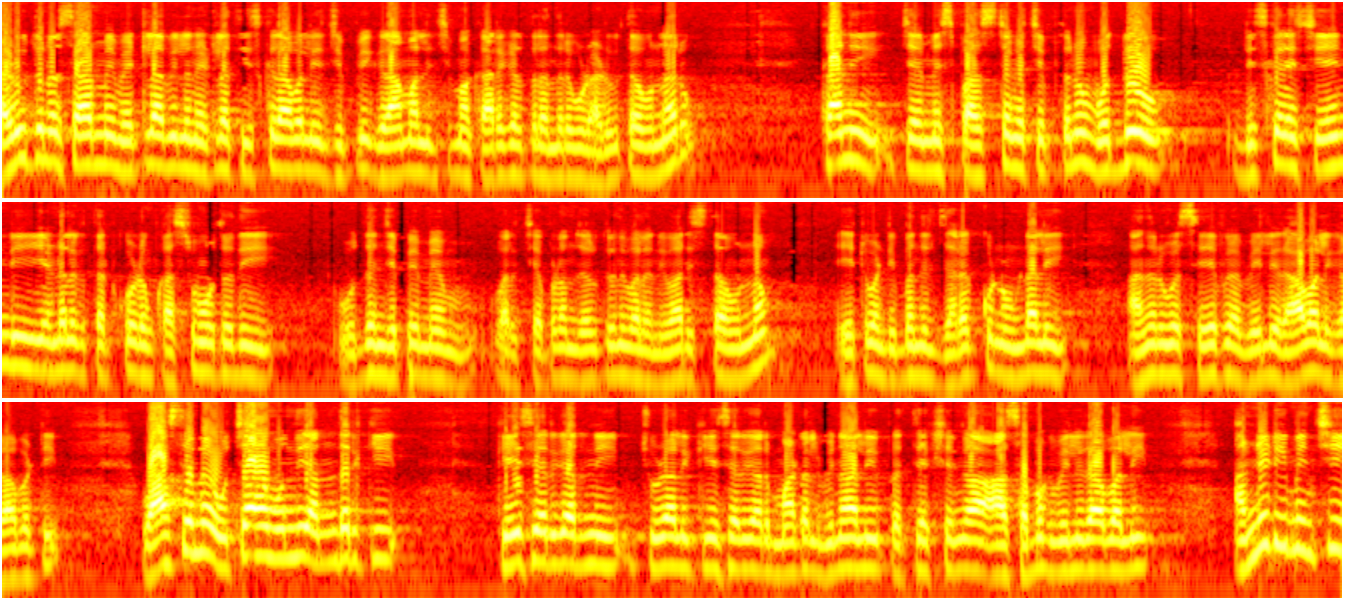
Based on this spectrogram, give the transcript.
అడుగుతున్నారు సార్ మేము ఎట్లా వీళ్ళని ఎట్లా తీసుకురావాలి అని చెప్పి గ్రామాల నుంచి మా కార్యకర్తలు అందరూ కూడా అడుగుతూ ఉన్నారు. కానీ మేము స్పష్టంగా చెప్తున్నాం వద్దు డిస్కరేజ్ చేయండి ఎండలకు తట్టుకోవడం కష్టమవుతుంది వద్దని చెప్పి మేము వారికి చెప్పడం జరుగుతుంది వాళ్ళని నివారిస్తూ ఉన్నాం. ఎటువంటి ఇబ్బందులు జరగకుండా ఉండాలి అందరూ కూడా సేఫ్గా వెళ్ళి రావాలి కాబట్టి. వాస్తవమే ఉత్సాహం ఉంది అందరికీ. కేసీఆర్ గారిని చూడాలి కేసీఆర్ గారి మాటలు వినాలి ప్రత్యక్షంగా ఆ సభకు వెళ్ళి రావాలి. అన్నిటికి మించి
